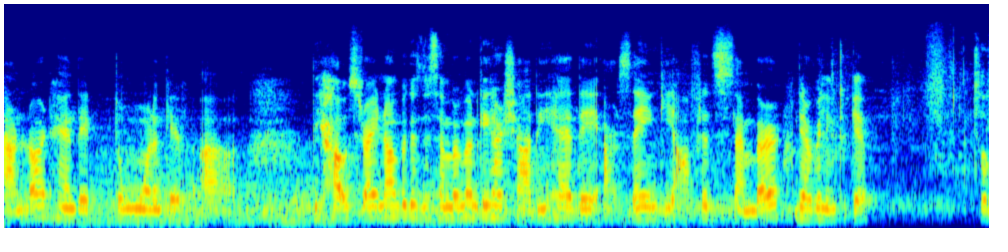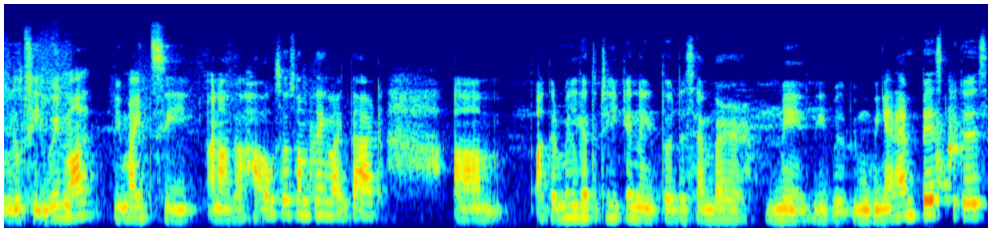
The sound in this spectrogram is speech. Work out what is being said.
landlord hain they don't want to give uh, the house right now because December में उनके घर शादी है they are saying कि after December they are willing to give so we'll see we might we might see another house or something like that um, अगर मिल गया तो ठीक है नहीं तो December में we will be moving and I'm pissed because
